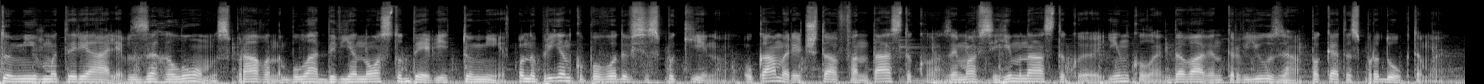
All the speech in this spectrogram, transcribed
томів матеріалів. Загалом справа набула 99 томів. Онопрієнко поводився спокійно. У камері читав фантастику, займався гімнастикою, інколи давав інтерв'ю за пакети з продуктами.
